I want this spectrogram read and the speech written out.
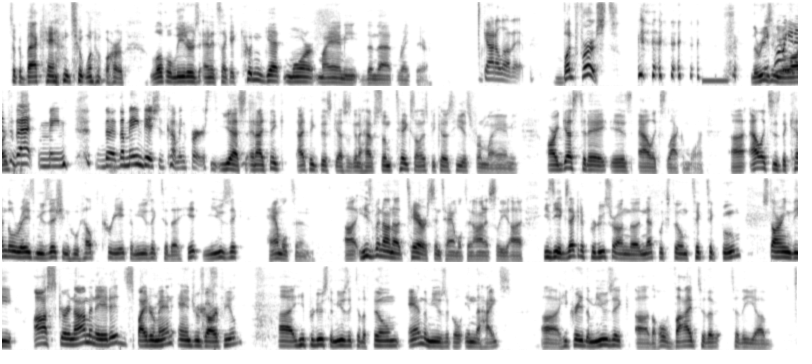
took a backhand to one of our local leaders, and it's like it couldn't get more Miami than that right there. Gotta love it. But first, the reason Before we get are into that main, the the main dish is coming first. yes, and I think I think this guest is going to have some takes on this because he is from Miami. Our guest today is Alex Lacamoire. Uh, Alex is the Kendall Ray's musician who helped create the music to the hit music Hamilton. Uh, he's been on a tear since Hamilton, honestly. Uh, he's the executive producer on the Netflix film Tick Tick Boom, starring the Oscar nominated Spider Man, Andrew Garfield. Uh, he produced the music to the film and the musical In the Heights. Uh, he created the music, uh, the whole vibe to the to the uh,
